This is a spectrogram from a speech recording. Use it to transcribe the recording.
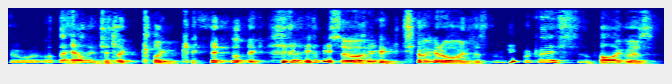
what the hell? It just like clunk. like, so I took it over, just, look at this. And Paula goes,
